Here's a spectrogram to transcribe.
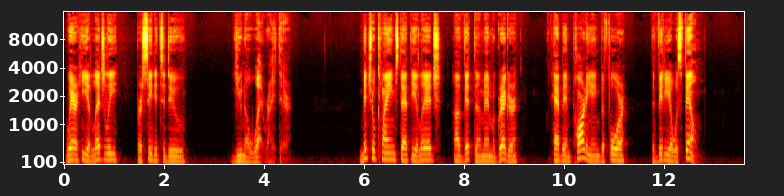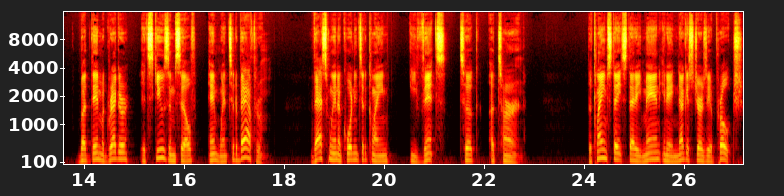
where he allegedly proceeded to do you know what right there. Mitchell claims that the alleged uh, victim and McGregor had been partying before the video was filmed. But then McGregor excused himself and went to the bathroom. That's when, according to the claim, events took a turn. The claim states that a man in a Nuggets jersey approached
